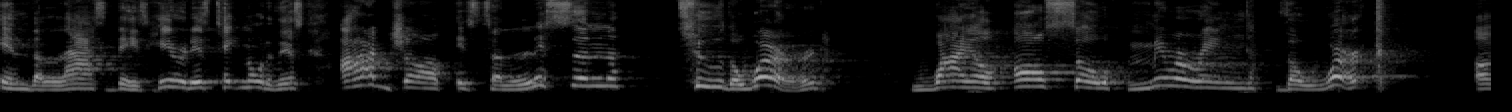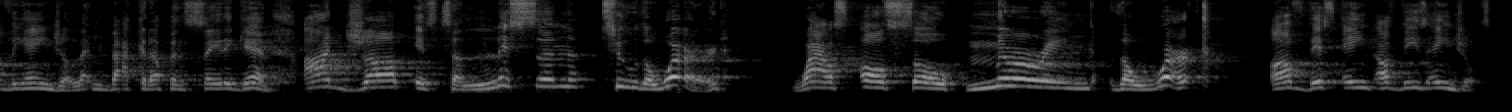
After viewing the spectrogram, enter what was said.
in the last days. Here it is. Take note of this. Our job is to listen to the word while also mirroring the work of the angel. Let me back it up and say it again. Our job is to listen to the word whilst also mirroring the work of this of these angels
